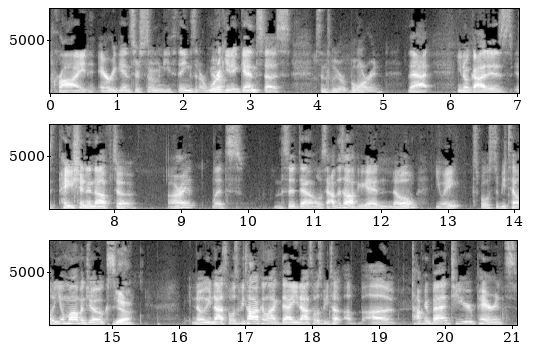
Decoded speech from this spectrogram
pride, arrogance. There's so many things that are working against us since we were born. That you know, God is is patient enough to, all right, let's, sit down, let's have the talk again. No, you ain't supposed to be telling your mama jokes. yeah. No, you're not supposed to be talking like that. You're not supposed to be ta- uh, uh, talking bad to your parents.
